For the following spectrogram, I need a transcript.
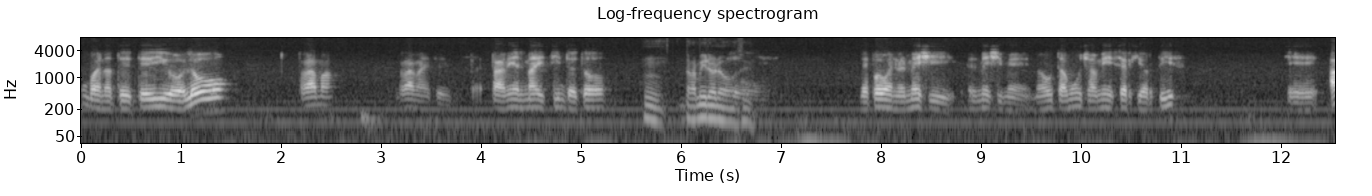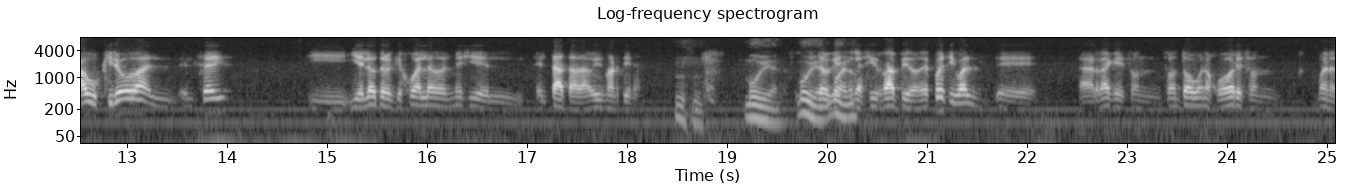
bueno, te, te digo, Lobo, Rama, Rama es el- para mí el más distinto de todo. Mm, Ramiro Lobo, sí. Eh, Después, bueno, el Messi, el Messi me, me gusta mucho a mí, Sergio Ortiz. Eh, Agus Quiroga, el 6, y, y el otro, el que juega al lado del Messi, el, el Tata, David Martínez. Muy bien, muy Tengo bien. que Bueno, decir así rápido. Después igual, eh, la verdad que son son todos buenos jugadores, son bueno,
